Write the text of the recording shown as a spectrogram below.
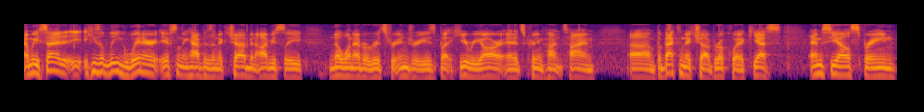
and we said he's a league winner if something happens to Nick Chubb. And obviously, no one ever roots for injuries, but here we are, and it's Kareem Hunt time. Um, but back to Nick Chubb, real quick. Yes, MCL sprain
